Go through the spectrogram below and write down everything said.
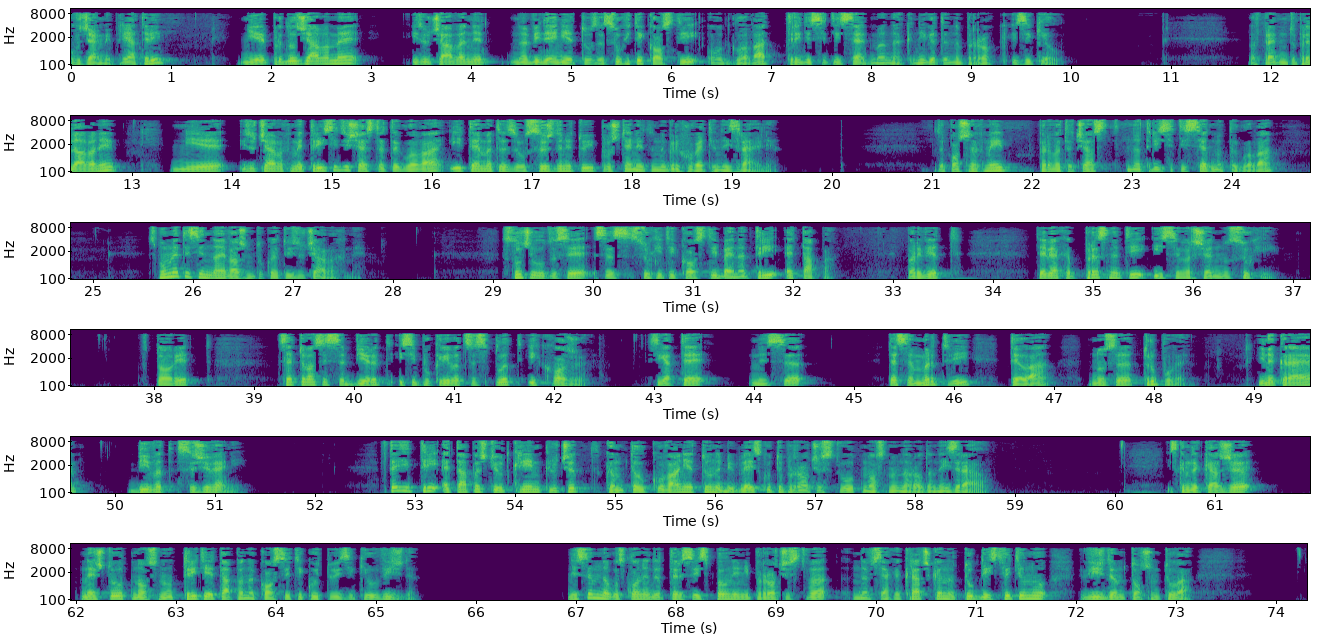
Уважаеми приятели, ние продължаваме изучаване на видението за сухите кости от глава 37 на книгата на пророк Езекил. В предното предаване ние изучавахме 36-та глава и темата за осъждането и прощението на греховете на Израиля. Започнахме и първата част на 37-та глава. Спомнете си най-важното, което изучавахме. Случилото се с сухите кости бе на три етапа. Първият, те бяха пръснати и съвършенно сухи. Вторият, след това се събират и си покриват с плът и кожа. Сега те не са... Те са мъртви тела, но са трупове. И накрая биват съживени. В тези три етапа ще открием ключът към тълкованието на библейското пророчество относно народа на Израел. Искам да кажа нещо относно трите етапа на костите, които Езикил вижда. Не съм много склонен да търся изпълнени пророчества на всяка крачка, но тук действително виждам точно това.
